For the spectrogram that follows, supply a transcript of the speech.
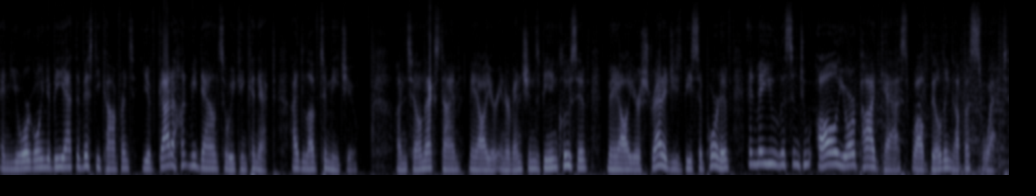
and you're going to be at the VSTE conference, you've got to hunt me down so we can connect. I'd love to meet you. Until next time, may all your interventions be inclusive, may all your strategies be supportive, and may you listen to all your podcasts while building up a sweat.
